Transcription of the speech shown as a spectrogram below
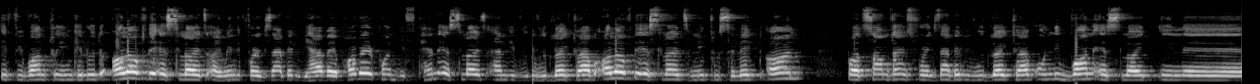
if we want to include all of the slides, I mean, for example, we have a PowerPoint with 10 slides and we would, we would like to have all of the slides, we need to select all. But sometimes, for example, we would like to have only one slide in, uh,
